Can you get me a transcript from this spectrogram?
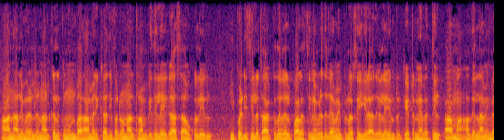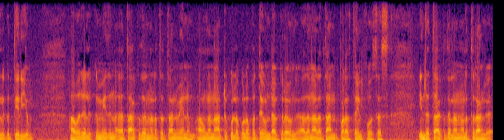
ஆனாலும் இரண்டு நாட்களுக்கு முன்பாக அமெரிக்க அதிபர் டொனால்ட் ட்ரம்ப் இதிலே காசாவுக்குள் இப்படி சில தாக்குதல்கள் பாலஸ்தீன விடுதலை அமைப்பினர் செய்கிறார்களே என்று கேட்ட நேரத்தில் ஆமாம் அதெல்லாம் எங்களுக்கு தெரியும். அவர்களுக்கு மீது தாக்குதல் நடத்தத்தான் வேணும். அவங்க நாட்டுக்குள்ள குழப்பத்தை உண்டாக்குறவங்க. அதனால தான் பலஸ்தீன் ஃபோர்ஸஸ் இந்த தாக்குதலை நடத்துகிறாங்க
